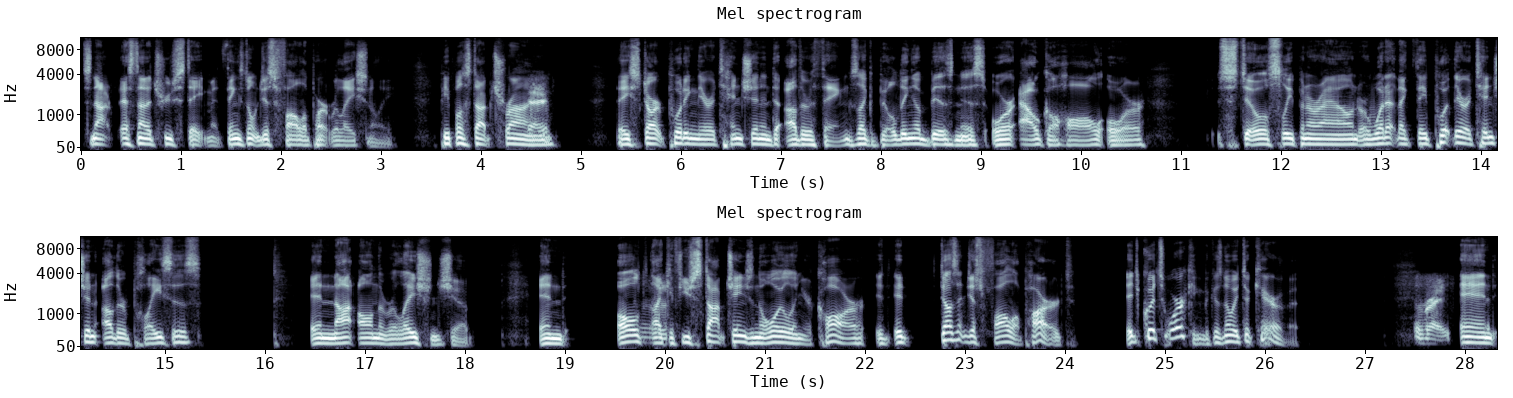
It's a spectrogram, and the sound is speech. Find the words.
It's not. That's not a true statement. Things don't just fall apart relationally. People stop trying. Okay. They start putting their attention into other things like building a business or alcohol or still sleeping around or whatever. Like they put their attention other places and not on the relationship. And all Mhm. like if you stop changing the oil in your car, it, it doesn't just fall apart. It quits working because nobody took care of it. right. And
